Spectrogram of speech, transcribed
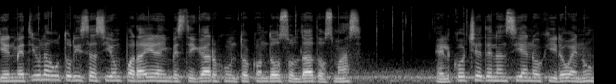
quien me dio la autorización para ir a investigar junto con dos soldados más. El coche del anciano giró en U.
